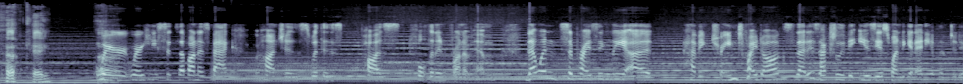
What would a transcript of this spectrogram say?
okay. Uh, where where he sits up on his back haunches with his paws folded in front of him. That one, surprisingly, uh, having trained my dogs, that is actually the easiest one to get any of them to do.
